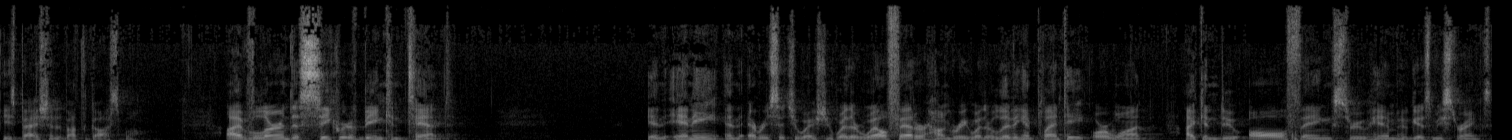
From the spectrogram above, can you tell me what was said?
He's passionate about the gospel. I've learned the secret of being content in any and every situation, whether well fed or hungry, whether living in plenty or want. I can do all things through him who gives me strength.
